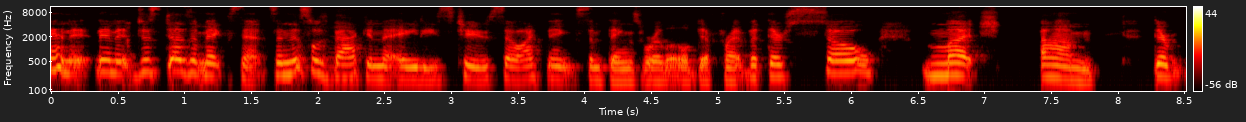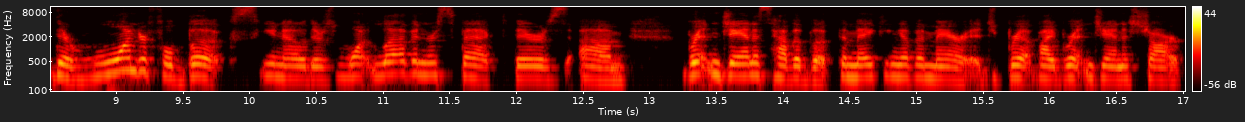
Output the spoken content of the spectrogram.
and it and it just doesn't make sense. And this was back in the 80s too, so I think some things were a little different, but there's so much um they're they're wonderful books. You know, there's one, Love and Respect. There's um Brent and Janice have a book, The Making of a Marriage, by Brent and Janice Sharp.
